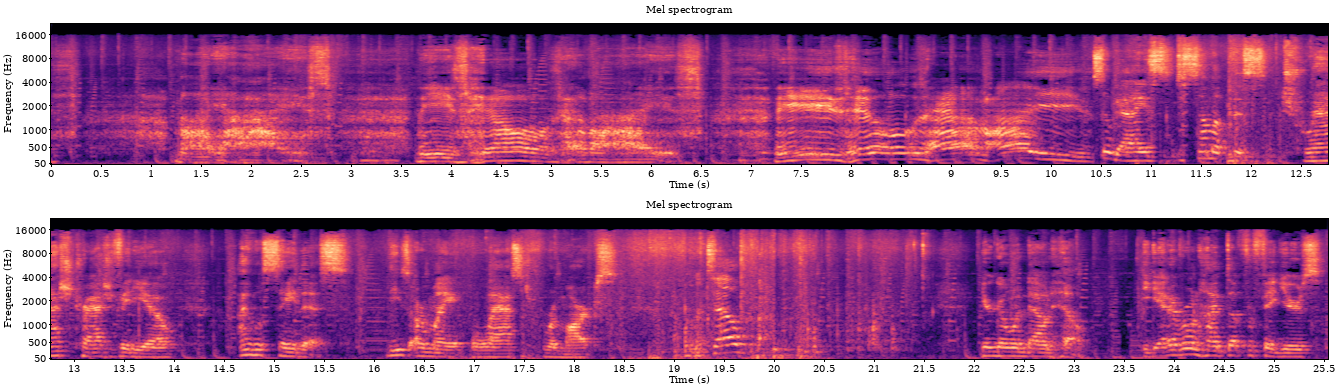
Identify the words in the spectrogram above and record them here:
eyes. My eyes. These hills have eyes. These hills have eyes. So, guys, to sum up this trash, trash video, I will say this. These are my last remarks. Mattel, you're going downhill. You get everyone hyped up for figures,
